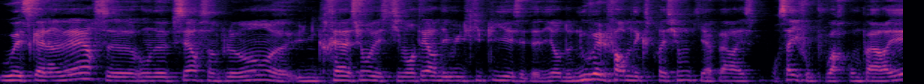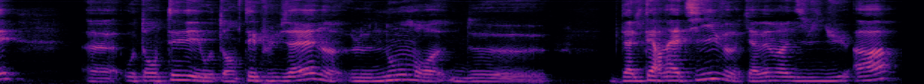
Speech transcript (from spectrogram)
ou est-ce qu'à l'inverse, euh, on observe simplement euh, une création vestimentaire démultipliée, c'est-à-dire de nouvelles formes d'expression qui apparaissent? Pour ça, il faut pouvoir comparer euh, autant T et autant T plus N le nombre d'alternatives qu'a même individu A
